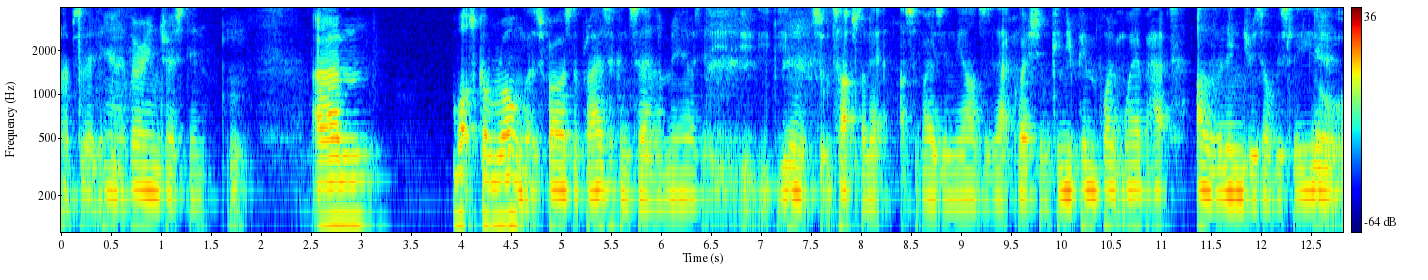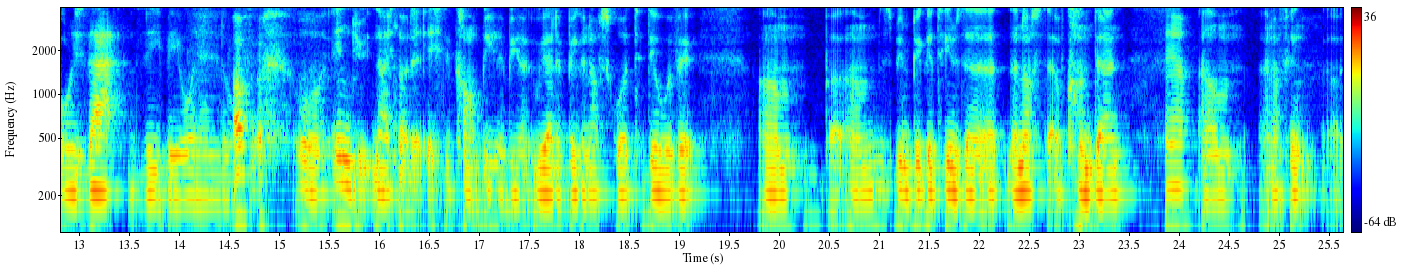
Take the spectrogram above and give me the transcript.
Absolutely. Yeah, very interesting. Mm. Um, what's gone wrong as far as the players are concerned? I mean, you, you, you Yeah. sort of touched on it, I suppose, in the answer to that question. Can you pinpoint where, perhaps, other than injuries, obviously, Yeah. or, or is that the be all and end all? I've, or injury. No, it's not. It's, it can't be. We had a big enough squad to deal with it. Um, but um, there's been bigger teams than, than us that have gone down. Yeah. Um, and I think uh,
